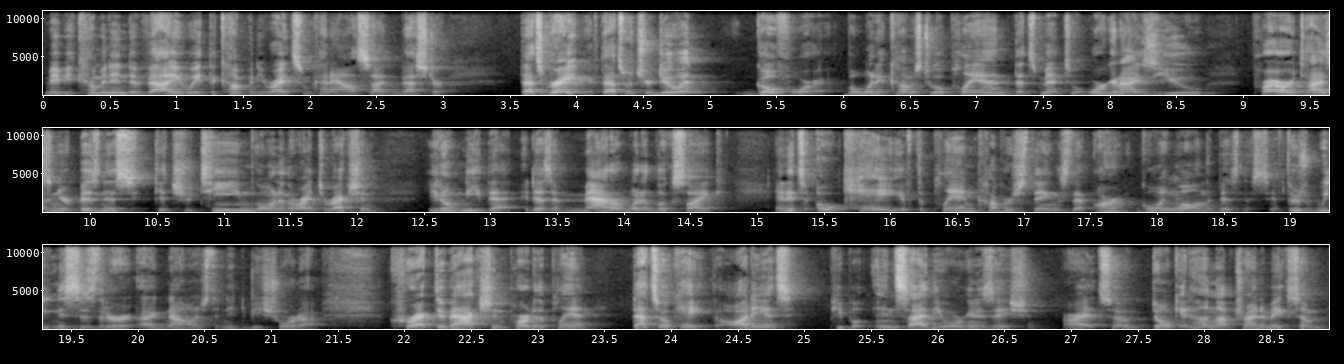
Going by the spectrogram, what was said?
maybe coming in to evaluate the company, right? Some kind of outside investor. That's great. If that's what you're doing, go for it. But when it comes to a plan that's meant to organize you, prioritizing your business, get your team going in the right direction, you don't need that. It doesn't matter what it looks like. And it's okay if the plan covers things that aren't going well in the business. If there's weaknesses that are acknowledged that need to be shored up. Corrective action, part of the plan. That's okay. The audience, people inside the organization. All right. So don't get hung up trying to make some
